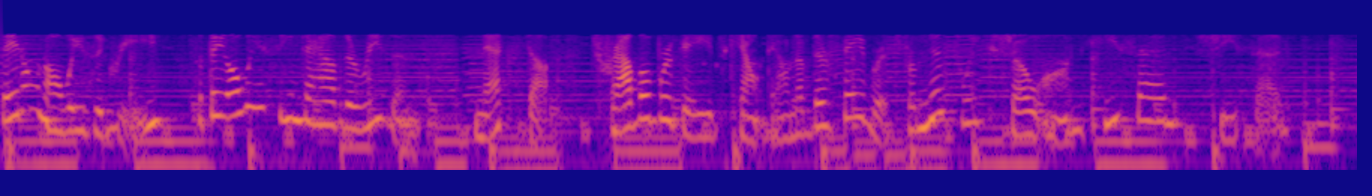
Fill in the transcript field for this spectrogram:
They don't always agree, but they always seem to have their reasons. Next up, Travel Brigade's countdown of their favorites from this week's show on He Said, She Said.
